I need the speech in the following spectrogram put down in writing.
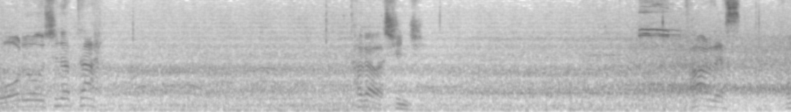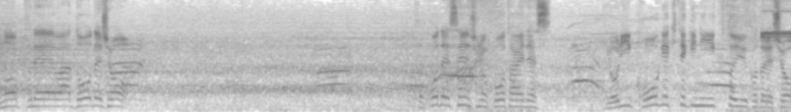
ボールを失った。香川真司。ファールです。このプレーはどうでしょう？ここで選手の交代です。より攻撃的に行くということでしょう。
